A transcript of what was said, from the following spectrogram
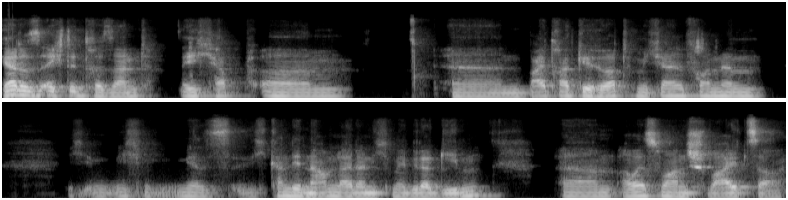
Ja, das ist echt interessant. Ich habe ähm, einen Beitrag gehört, Michael, von einem, ich, ich, mir ich kann den Namen leider nicht mehr wiedergeben, ähm, aber es war ein Schweizer,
